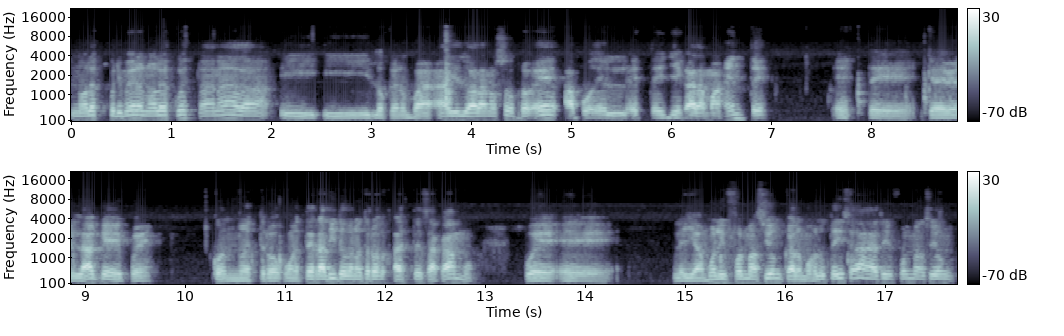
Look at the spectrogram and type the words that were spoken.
no les, primero no les cuesta nada y, y lo que nos va a ayudar a nosotros es a poder este, llegar a más gente, este, que de verdad que pues con nuestro, con este ratito que nosotros este, sacamos, pues eh, le llevamos la información que a lo mejor usted dice, ah, esa información,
